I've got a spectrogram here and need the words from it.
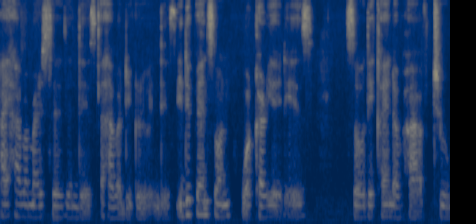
I have a master's in this i have a degree in this. It depends on what career it is. So they kind of have to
